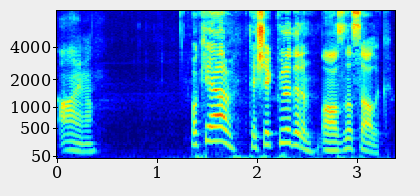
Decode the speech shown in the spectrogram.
Aynen. Okey abi teşekkür ederim. Ağzına sağlık.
